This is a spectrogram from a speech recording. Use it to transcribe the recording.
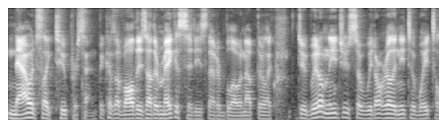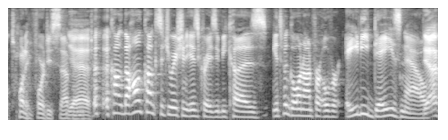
Now it's like 2% because of all these other mega cities that are blowing up. They're like, dude, we don't need you, so we don't really need to wait till 2047. yeah, Kong, the Hong Kong situation is crazy because it's been going on for over 80 days now. Yeah.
